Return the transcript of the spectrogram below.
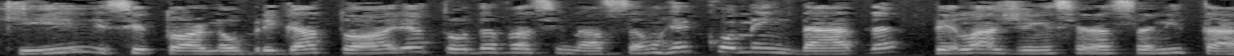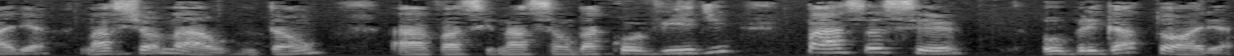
que se torna obrigatória toda vacinação recomendada pela Agência Sanitária Nacional. Então, a vacinação da Covid passa a ser obrigatória.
